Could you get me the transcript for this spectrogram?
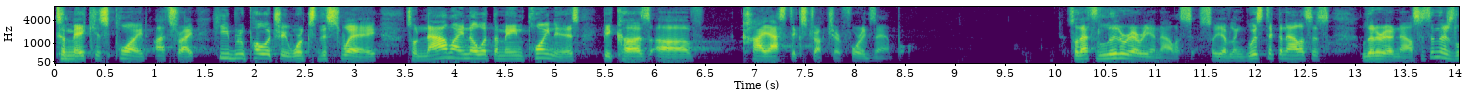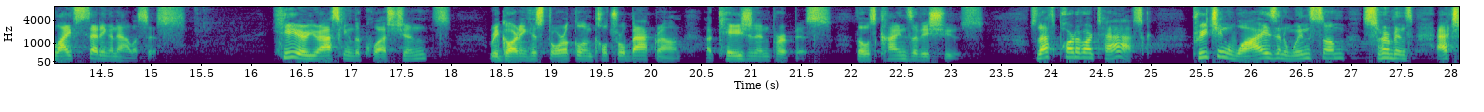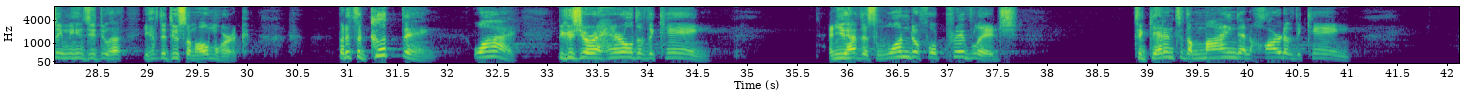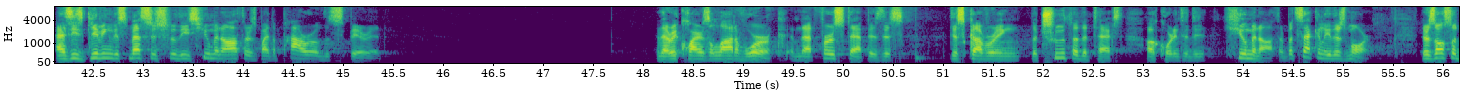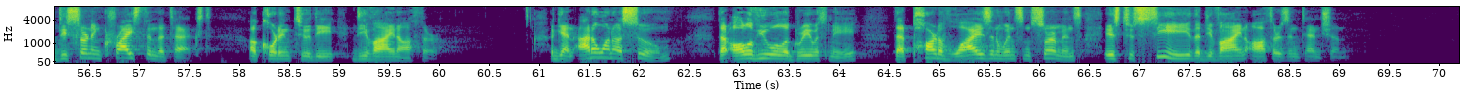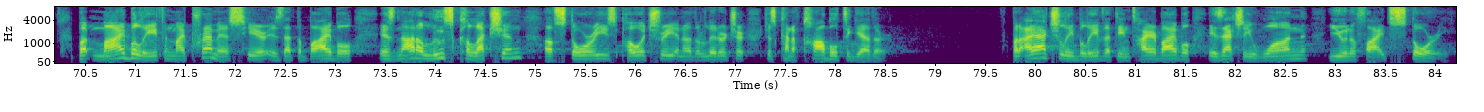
to make his point? That's right, Hebrew poetry works this way. So now I know what the main point is because of chiastic structure, for example. So that's literary analysis. So you have linguistic analysis, literary analysis, and there's life setting analysis. Here you're asking the questions regarding historical and cultural background, occasion and purpose, those kinds of issues. So that's part of our task. Preaching wise and winsome sermons actually means you, do have, you have to do some homework. But it's a good thing. Why? Because you're a herald of the king. And you have this wonderful privilege to get into the mind and heart of the king as he's giving this message through these human authors by the power of the Spirit. And that requires a lot of work. And that first step is this discovering the truth of the text according to the human author. But secondly, there's more. There's also discerning Christ in the text according to the divine author. Again, I don't want to assume that all of you will agree with me that part of wise and winsome sermons is to see the divine author's intention. But my belief and my premise here is that the Bible is not a loose collection of stories, poetry, and other literature just kind of cobbled together. But I actually believe that the entire Bible is actually one unified story.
